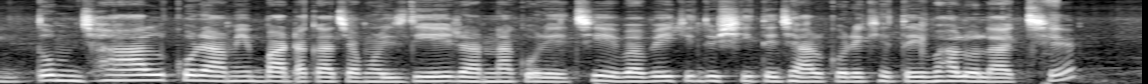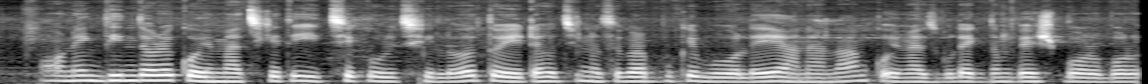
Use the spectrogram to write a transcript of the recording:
একদম ঝাল করে আমি বাটা কাঁচামরিচ দিয়েই রান্না করেছি। এভাবেই কিন্তু শীতে ঝাল করে খেতেই ভালো লাগছে। অনেক দিন ধরে কই মাছ খেতে ইচ্ছে করছিল, তো এটা হচ্ছে নসিবাবুকে বলে আনালাম। কই মাছগুলো একদম বেশ বড় বড়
